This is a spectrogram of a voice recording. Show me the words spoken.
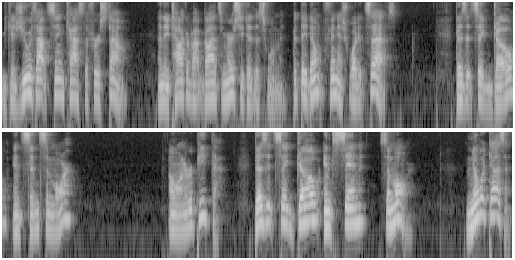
because you without sin cast the first stone. And they talk about God's mercy to this woman, but they don't finish what it says. Does it say go and sin some more? I want to repeat that. Does it say go and sin some more? No, it doesn't.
